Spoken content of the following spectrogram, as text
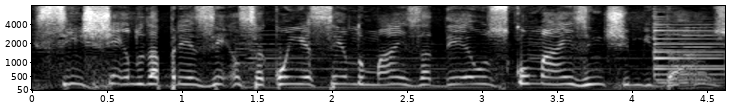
se enchendo da presença, conhecendo mais a Deus com mais intimidade.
